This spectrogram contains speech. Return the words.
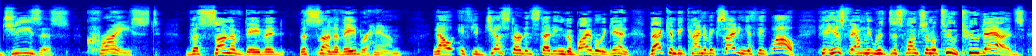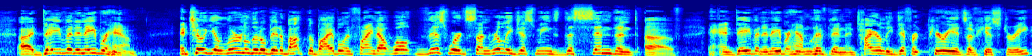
Jesus, Christ, the son of David, the son of Abraham. Now, if you just started studying the Bible again, that can be kind of exciting. You think, wow, his family was dysfunctional too. Two dads, uh, David and Abraham. Until you learn a little bit about the Bible and find out, well, this word son really just means descendant of. And David and Abraham lived in entirely different periods of history.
